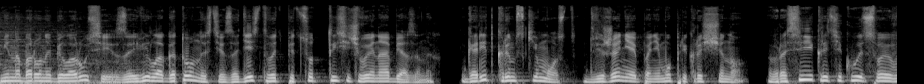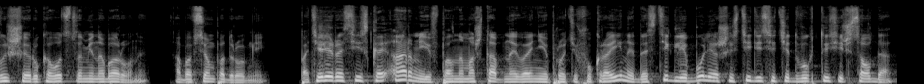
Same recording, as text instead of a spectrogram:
Минобороны Белоруссии заявила о готовности задействовать 500 тысяч военнообязанных. Горит Крымский мост, движение по нему прекращено. В России критикует свое высшее руководство Минобороны. Обо всем подробней. Потери российской армии в полномасштабной войне против Украины достигли более 62 тысяч солдат.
